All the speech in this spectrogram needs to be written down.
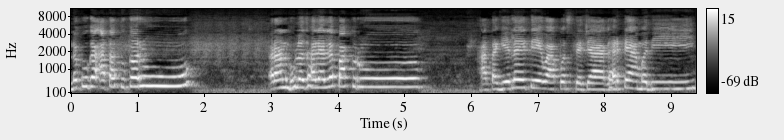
नको ग आता तू करू. रानभुलं झालेलं पाकरू आता गेलंय ते वापस त्याच्या घरट्यामध्ये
